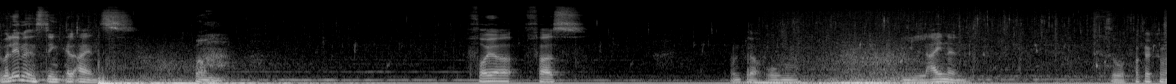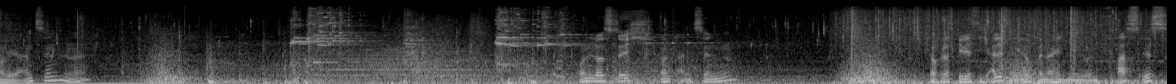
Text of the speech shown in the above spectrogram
Überlebeninstinkt L1. Bumm. Feuer, Fass. Und da oben die Leinen. So, Fackel können wir wieder anzünden, ne? Unlustig und anzünden. Ich hoffe, das geht jetzt nicht alles in die Luft, wenn da hinten so ein Fass ist.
